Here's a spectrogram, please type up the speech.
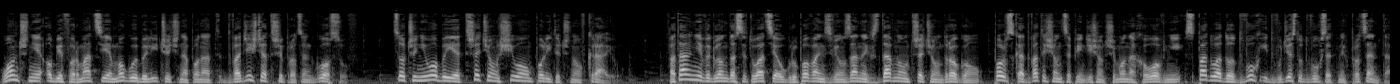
Łącznie obie formacje mogłyby liczyć na ponad 23% głosów, co czyniłoby je trzecią siłą polityczną w kraju. Fatalnie wygląda sytuacja ugrupowań związanych z dawną trzecią drogą. Polska 2050 Szymona Hołowni spadła do 2,22%,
